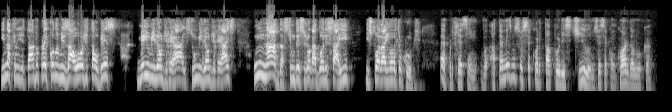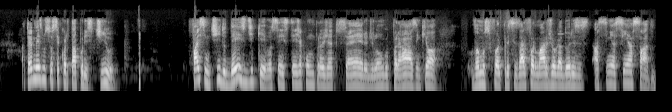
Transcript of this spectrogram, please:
inacreditável para economizar hoje talvez meio milhão de reais, um milhão de reais, um nada se um desses jogadores sair e estourar em outro clube. É, porque assim, até mesmo se você cortar por estilo, não sei se você concorda, Luca, até mesmo se você cortar por estilo, faz sentido desde que você esteja com um projeto sério, de longo prazo, em que, ó, vamos for, precisar formar jogadores assim, assim, assado,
